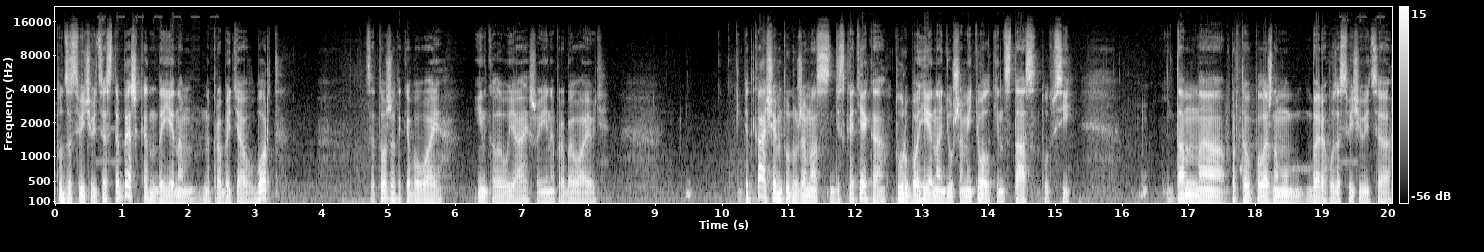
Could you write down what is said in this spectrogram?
Тут засвічується СТБшка, дає нам непробиття в борт. Це теж таке буває. Інколи у Яги, що її не пробивають. Підкачуємо. Тут вже в нас дискотека, Турбо, Гена, Дюша Мітьолкін, Стас, тут всі. Там на противополежному берегу засвічується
